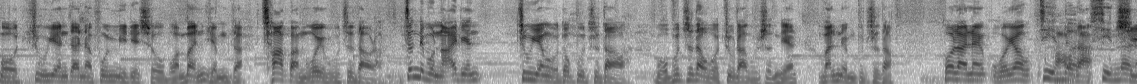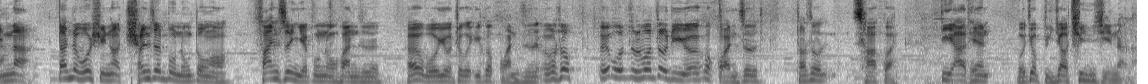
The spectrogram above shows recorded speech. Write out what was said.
我住院在那昏迷的时候，我完全不知道插管，我也不知道了。真的，我哪一天住院我都不知道啊！我不知道我住了五十天，完全不知道。后来呢，我要好了，醒了，醒了，但是我醒了，全身不能动哦，翻身也不能翻身。而我有这个一个管子，我说，哎，我怎么这里有一个管子？他说插管。第二天我就比较清醒了啦，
